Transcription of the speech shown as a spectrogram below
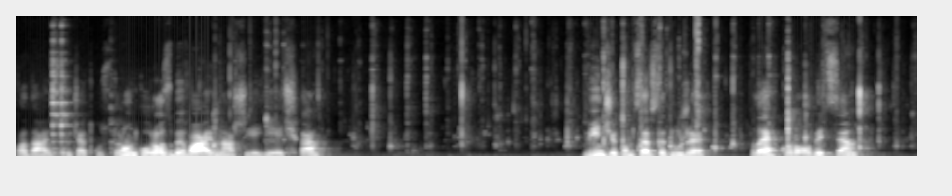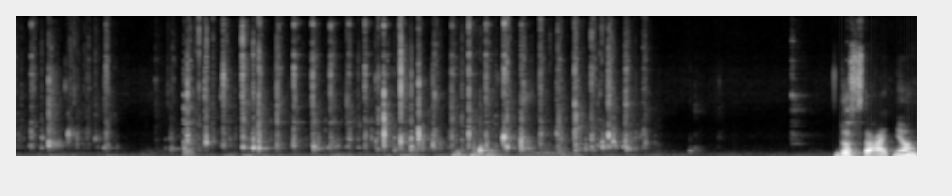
Складаю спочатку сторонку, розбиваю наші яєчка. Вінчиком це все дуже легко робиться. Достатньо.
